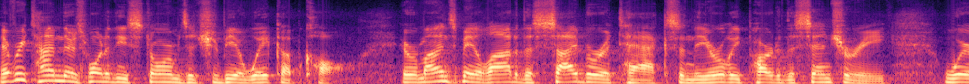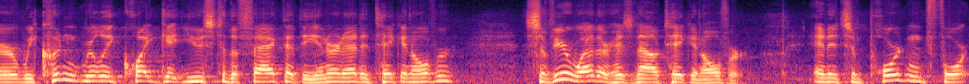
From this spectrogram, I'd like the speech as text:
Every time there's one of these storms, it should be a wake up call. It reminds me a lot of the cyber attacks in the early part of the century, where we couldn't really quite get used to the fact that the internet had taken over. Severe weather has now taken over. And it's important for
